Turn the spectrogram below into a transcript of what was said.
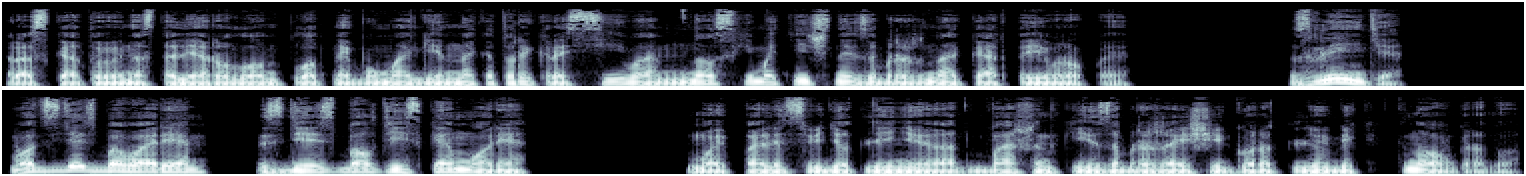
Раскатываю на столе рулон плотной бумаги, на которой красиво, но схематично изображена карта Европы. Взгляните. Вот здесь Бавария, здесь Балтийское море. Мой палец ведет линию от башенки, изображающей город Любек, к Новгороду.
